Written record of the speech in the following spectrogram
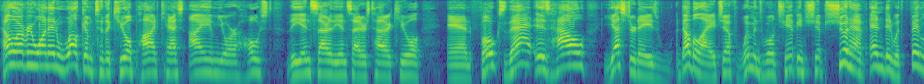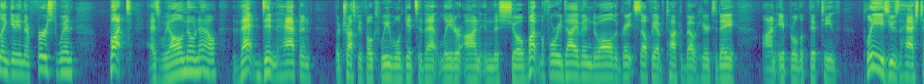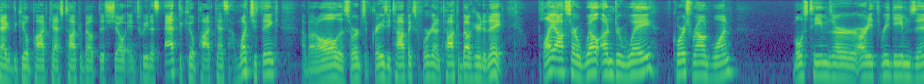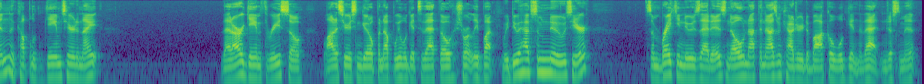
Hello, everyone, and welcome to the Kuehl Podcast. I am your host, the insider, of the insiders, Tyler Kuehl. And, folks, that is how yesterday's double IHF Women's World Championship should have ended with Finland getting their first win. But, as we all know now, that didn't happen. But trust me, folks, we will get to that later on in this show. But before we dive into all the great stuff we have to talk about here today on April the 15th, please use the hashtag the Kuehl Podcast, talk about this show, and tweet us at the Kuehl Podcast on what you think about all the sorts of crazy topics we're going to talk about here today. Playoffs are well underway. Of course, round one. Most teams are already three games in, a couple of games here tonight that are game three, so a lot of series can get opened up. We will get to that though shortly, but we do have some news here. Some breaking news, that is. No, not the Nazem Kadri debacle. We'll get into that in just a minute.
